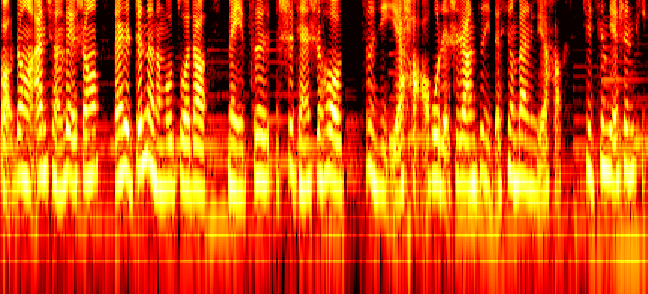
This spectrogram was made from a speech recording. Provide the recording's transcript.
保证安全卫生，但是真的能够做到每一次事前事后自己也好，或者是让自己的性伴侣也好去清洁身体，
